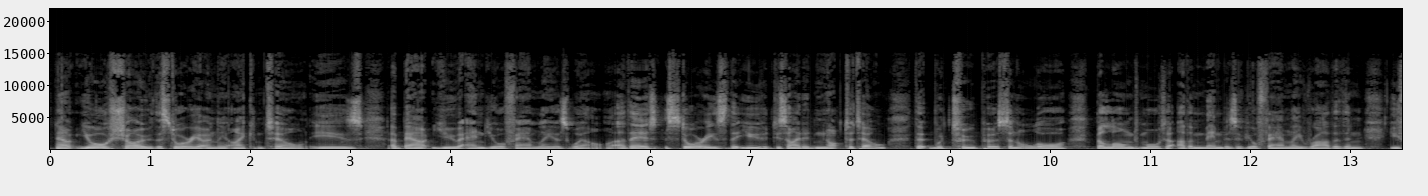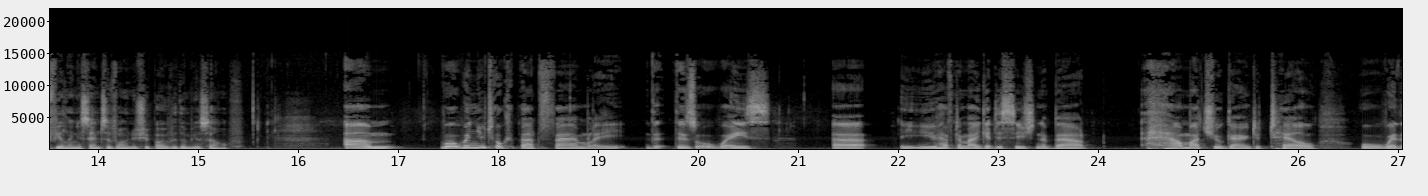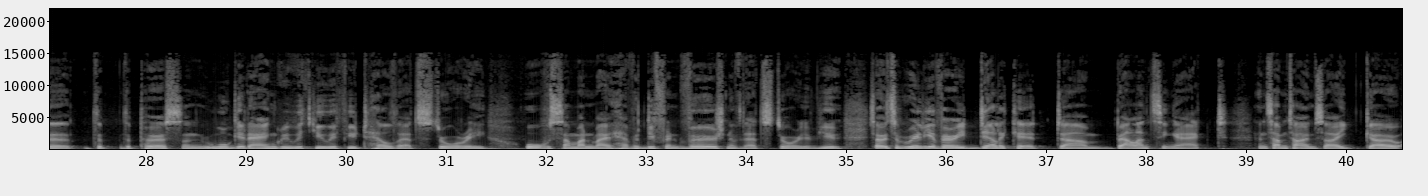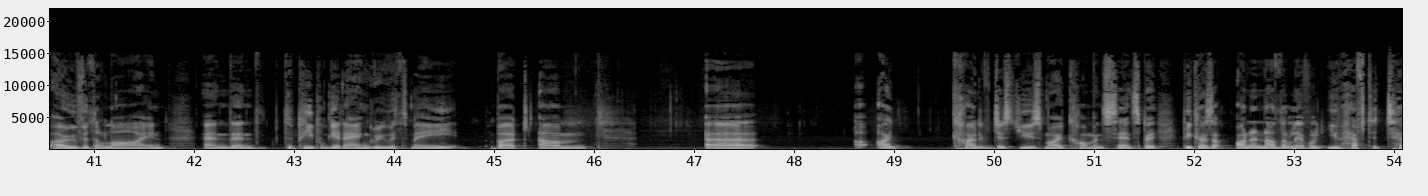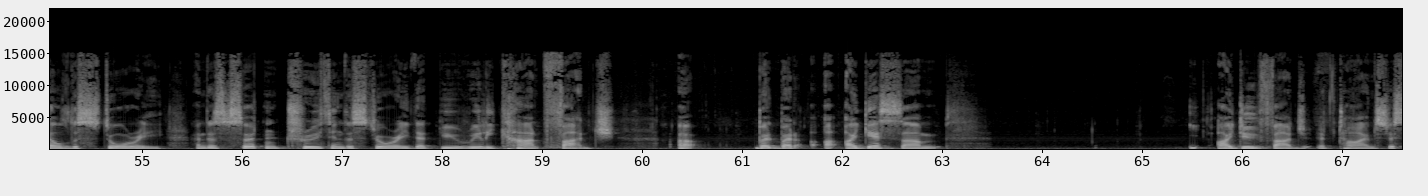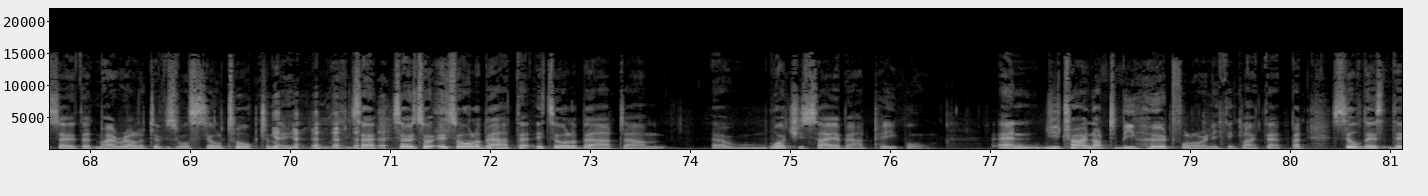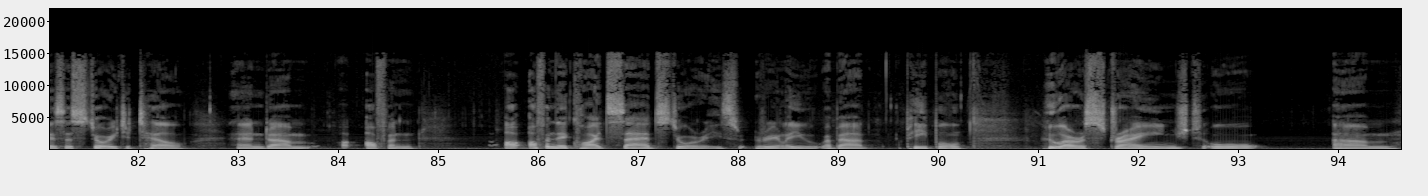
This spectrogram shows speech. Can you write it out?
Now, your show, The Story Only I Can Tell, is about you and your family as well. Are there stories that you decided not to tell that were too personal or belonged more to other members of your family rather than you feeling a sense of ownership over them yourself? Um, well, when you talk about family, th- there's always, uh, you have to make a decision about how much you're going to tell or whether the, the person will get angry with you if you tell that story, or someone may have a different version of that story of you. So it's a really a very delicate um, balancing act, and sometimes I go over the line, and then the people get angry with me. But um, uh, I kind of just use my common sense. But because on another level, you have to tell the story, and there's a certain truth in the story that you really can't fudge. Uh, but but I, guess. Um, I do fudge at times just so that my relatives will still talk to me. so, so it's it's all about the, it's all about um, uh, what you say about people and you try not to be hurtful or anything like that. But still, there's there's a story to tell, and um, often often they're quite sad stories, really, about people who are estranged or. Um,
